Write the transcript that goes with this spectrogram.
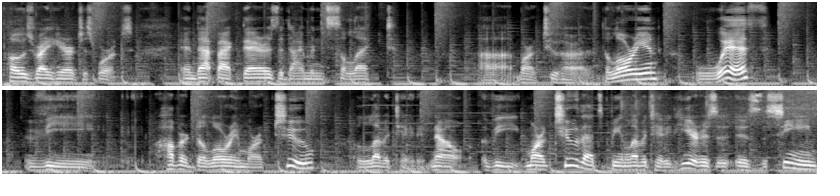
pose right here just works. And that back there is the Diamond Select uh, Mark II uh, DeLorean with the Hover DeLorean Mark II levitated. Now, the Mark II that's being levitated here is, is the scene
